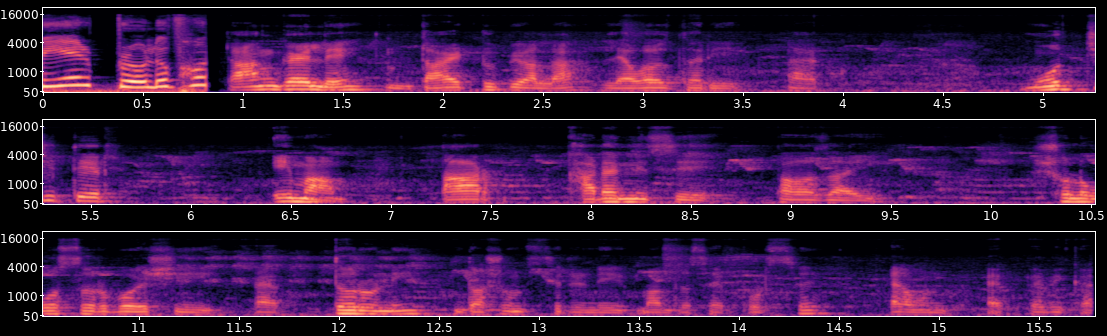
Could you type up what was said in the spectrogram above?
বিয়ের প্রলোভন টাঙ্গাইলে দায় টুপিওয়ালা লেবাসধারী এক মসজিদের ইমাম তার খাড়ের নিচে পাওয়া যায় ষোলো বছর বয়সী এক তরুণী দশম শ্রেণি মাদ্রাসায় পড়ছে এমন এক প্রেমিকা।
